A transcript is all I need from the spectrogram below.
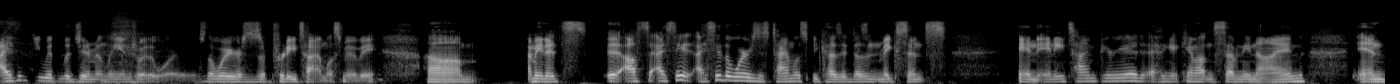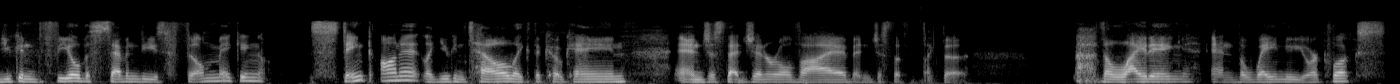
I think you would legitimately enjoy the Warriors. The Warriors is a pretty timeless movie. Um, I mean, it's it, I'll say I say I say the Warriors is timeless because it doesn't make sense in any time period. I think it came out in '79, and you can feel the '70s filmmaking stink on it. Like you can tell, like the cocaine and just that general vibe, and just the like the the lighting and the way New York looks,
